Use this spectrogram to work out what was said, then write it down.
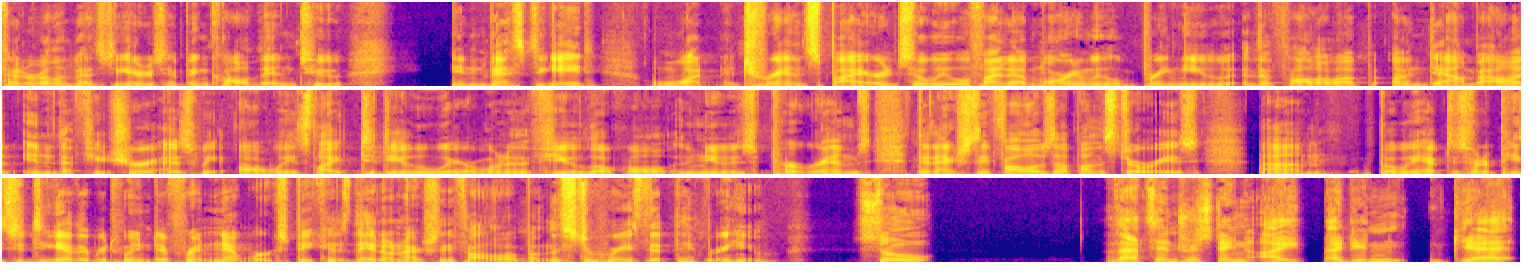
federal investigators have been called in to investigate what transpired. So we will find out more, and we will bring you the follow up on Down Ballot in the future, as we always like to do. We're one of the few local news programs that actually follows up on stories, um, but we have to sort of piece it together between different networks because they don't actually follow up on the stories that they bring you. So that's interesting. I I didn't get.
